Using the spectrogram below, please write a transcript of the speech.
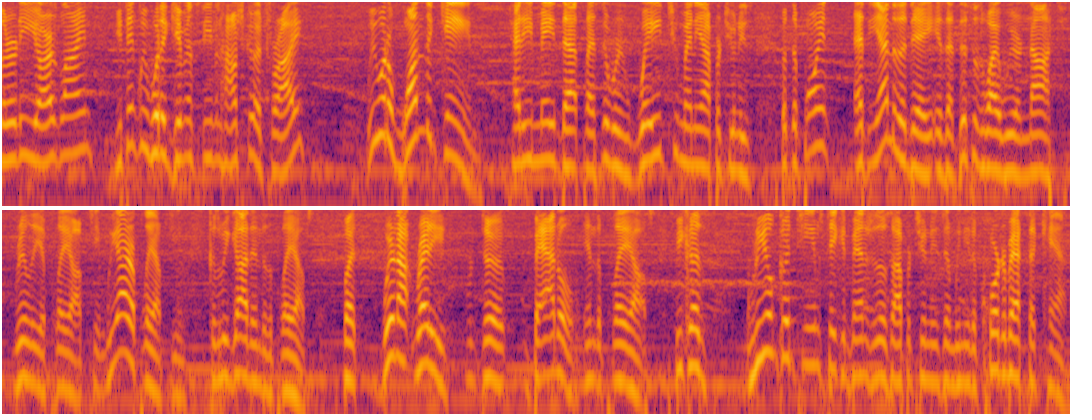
30 yard line. You think we would have given Stephen Hauschka a try? We would have won the game had he made that pass. There were way too many opportunities. But the point at the end of the day is that this is why we are not really a playoff team. We are a playoff team because we got into the playoffs, but we're not ready for, to battle in the playoffs because real good teams take advantage of those opportunities, and we need a quarterback that can.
